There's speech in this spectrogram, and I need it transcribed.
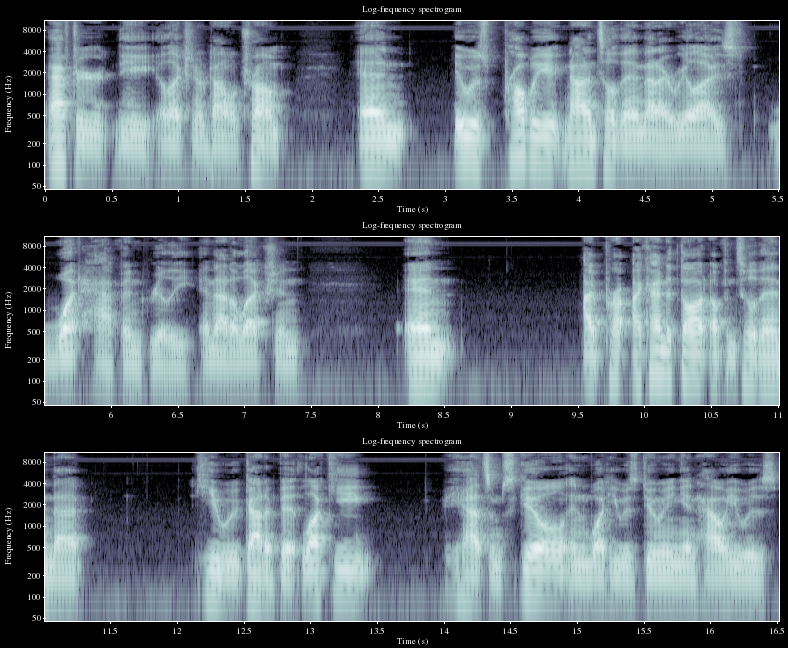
after the election of Donald Trump. And it was probably not until then that I realized what happened really in that election. And I, I kind of thought up until then that he got a bit lucky. He had some skill in what he was doing and how he was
